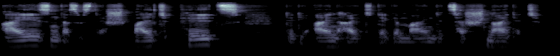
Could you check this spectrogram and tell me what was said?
Eisen, das ist der Spaltpilz, der die Einheit der Gemeinde zerschneidet.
